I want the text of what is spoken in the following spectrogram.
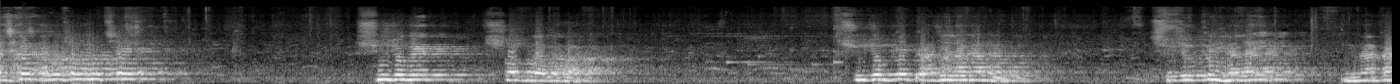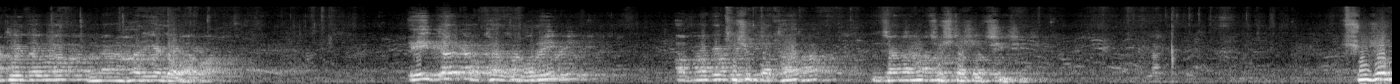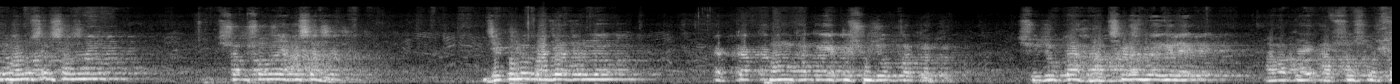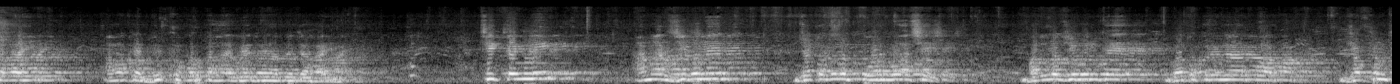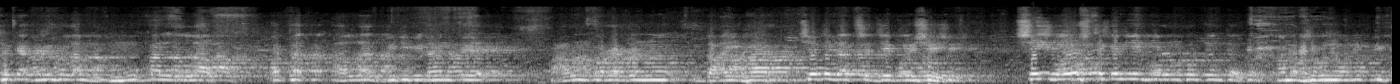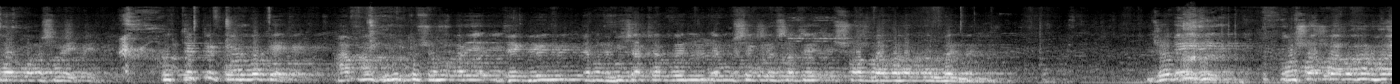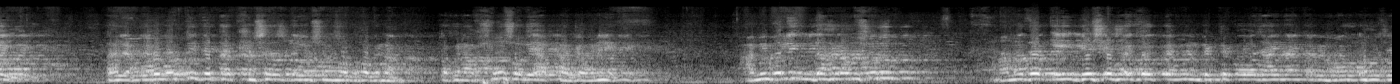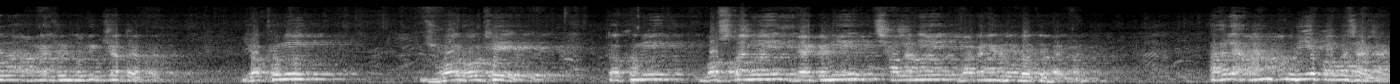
আজকের আলোচনা হচ্ছে সুযোগের সদ্ব্যবহার। সুযোগকে কাজে লাগানো, সুযোগকে হেলাই না কাটিয়ে দেওয়া, না হারিয়ে দেওয়া। এইটার কথার উপরেই আপনাকে কিছু কথা জানানোর চেষ্টা করছি। সুযোগ মানুষের সামনে সব সময় না যে কোনো কাজের জন্য একটা ক্ষণ থাকে, একটা সুযোগ থাকে। সুযোগটা হাতছাড়া হয়ে গেলে আমাকে আফসোস করতে হয়, আমাকে দুঃখ করতে হয়, বেদনা পেতে হয়। ঠিক তেমনি আমার জীবনের যতগুলো পর্ব আছে, বাল্য জীবনকে গত করে নেওয়ার পর যখন থেকে আমি হলাম মুকাল্লাফ অর্থাৎ আল্লাহর বিধিবিধানকে পালন করার জন্য দায়ভার চেপে যাচ্ছে যে বয়সে। সেই বয়স থেকে নিয়ে মরণ পর্যন্ত আমার জীবনে অনেকটি পর্ব আসবে। প্রত্যেকটি পর্বকে আপনি গুরুত্ব সহকারে দেখবেন এবং বিচার করবেন এবং সেগুলোর সাথে সৎ ব্যবহার করবেন। যদি অসৎ ব্যবহার হয়, তাহলে পরবর্তীতে তার খেসারত দেওয়া সম্ভব হবে না। তখন আফসোস হবে আপনাকে অনেক। আমি বলি, উদাহরণস্বরূপ, আমাদের এই দেশে হয়তো তেমন দেখতে পাওয়া যায় না, তবে মালদহ জেলা আমের জন্য বিখ্যাত। যখনই ঝড় ওঠে, তখনই বস্তা নিয়ে, ব্যাগ নিয়ে, ছালা নিয়ে বাগানে দৌড়াতে হয়। তাহলে আম কুড়িয়ে পাওয়া যায় না।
